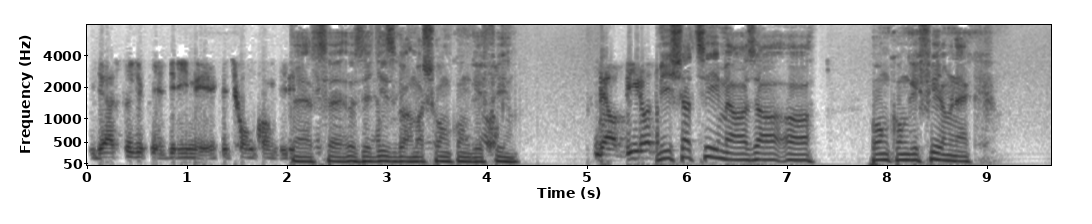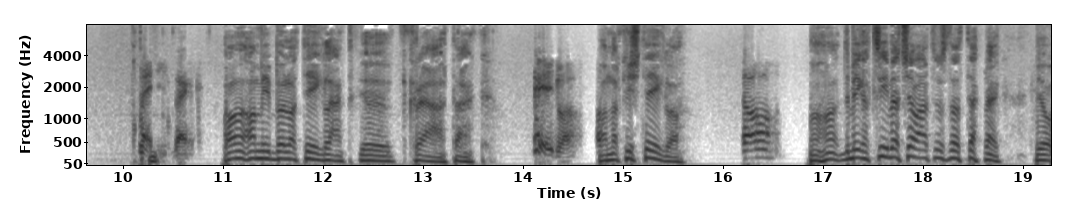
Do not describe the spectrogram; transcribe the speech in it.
ugye azt tudjuk, hogy egy remake, egy hongkongi remake. Persze, ez egy izgalmas hongkongi film. De a bírod Mi is a címe? Az a, a hongkongi filmnek, Melyiknek? a, amiből a téglát ö, kreálták. Tégla. Annak is tégla? Ja. Aha, de még a címet se változtatták meg? Jó.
